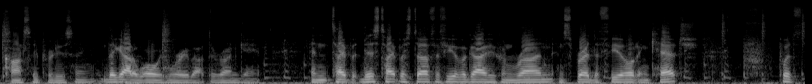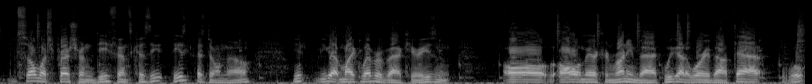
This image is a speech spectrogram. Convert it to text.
constantly producing. They got to always worry about the run game, and type of, this type of stuff. If you have a guy who can run and spread the field and catch, puts so much pressure on the defense because these, these guys don't know. You, you got Mike Weber back here. He's an all all American running back. We got to worry about that. Whoop,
